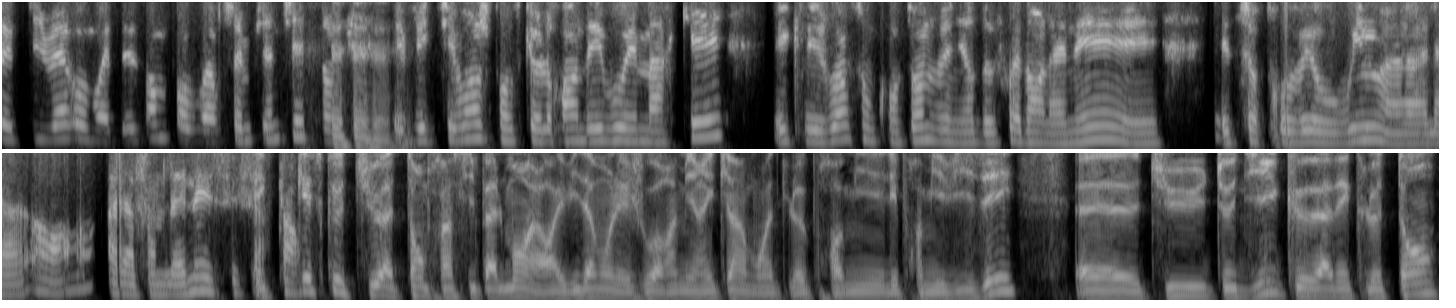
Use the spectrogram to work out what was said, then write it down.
cet hiver au mois de décembre pour World Championship. Donc effectivement je pense que le rendez-vous est marqué et que les joueurs sont contents de venir deux fois dans l'année et, et de se retrouver au win à la, à la fin de l'année, c'est certain. Qu'est-ce que tu attends principalement? Alors évidemment, les joueurs américains vont être le premier, les premiers visés. Euh, tu te dis qu'avec le temps,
